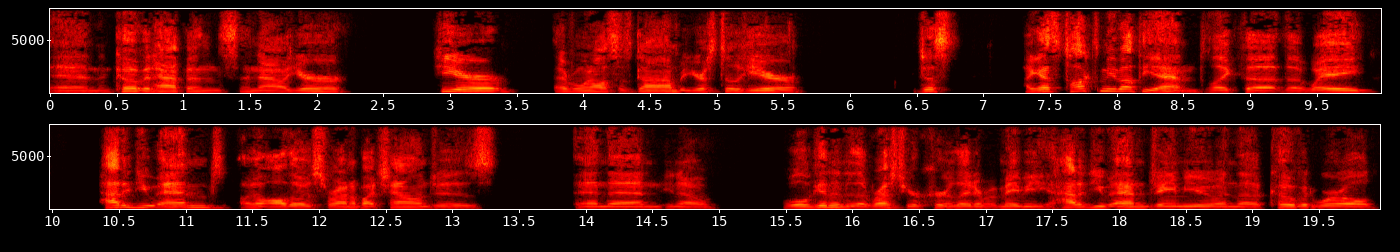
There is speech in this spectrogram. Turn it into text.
and then COVID happens, and now you're here. Everyone else is gone, but you're still here. Just, I guess, talk to me about the end, like the the way. How did you end all those surrounded by challenges, and then you know, we'll get into the rest of your career later. But maybe how did you end JMU in the COVID world,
